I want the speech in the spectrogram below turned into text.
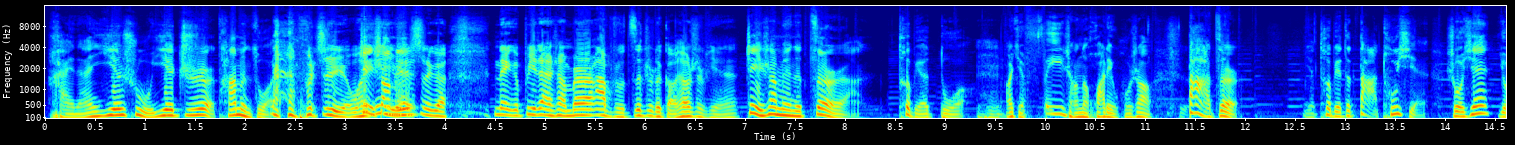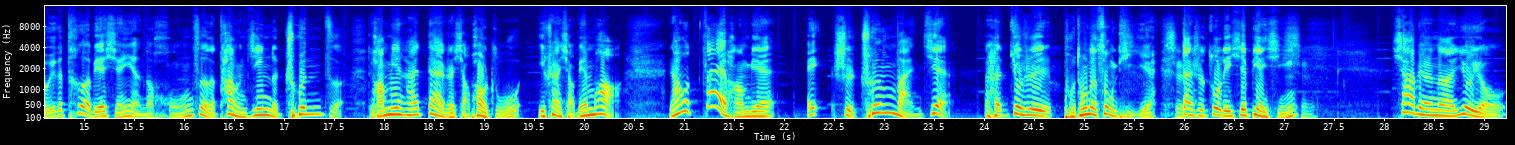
海南椰树椰汁他们做的，不至于，我这上面以为是个那个 B 站上边 UP 主自制的搞笑视频。这上面的字儿啊特别多，嗯而且非常的花里胡哨，大字儿也特别的大凸显。首先有一个特别显眼的红色的烫金的“春”字，对旁边还带着小炮竹，一串小鞭炮，然后再旁边哎是春晚见，呃就是普通的宋体，是但是做了一些变形。下边呢又有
